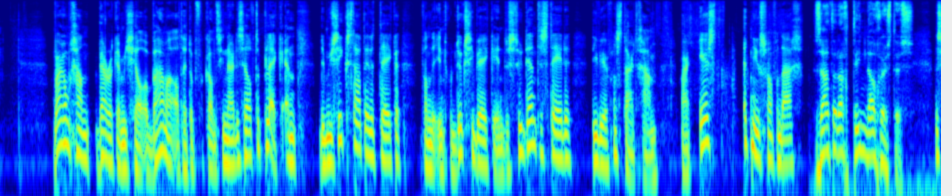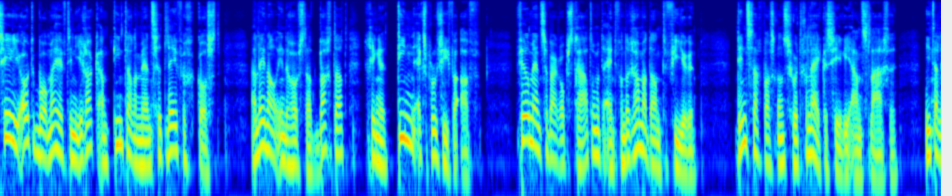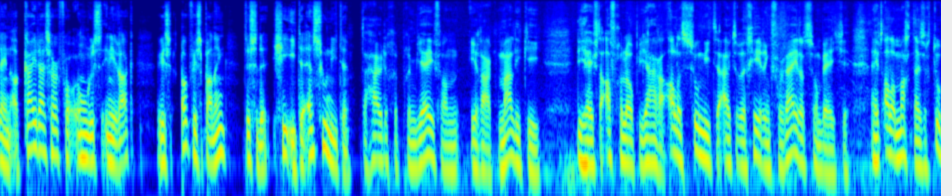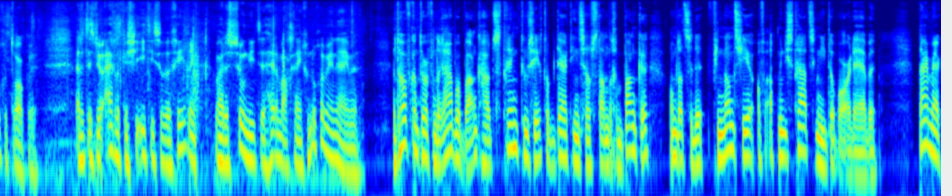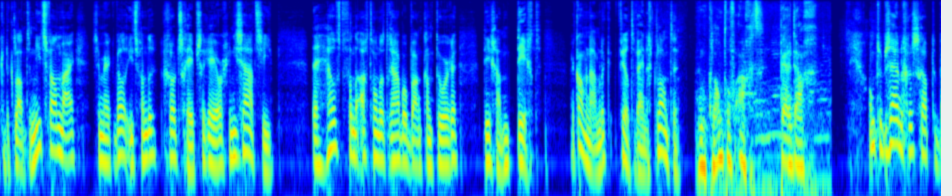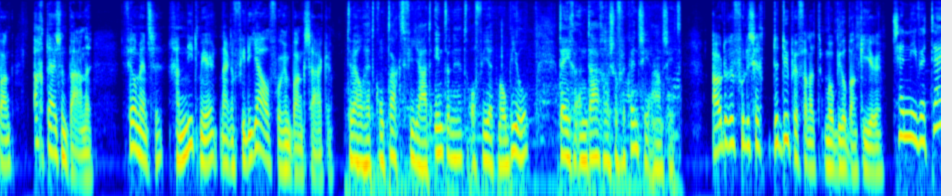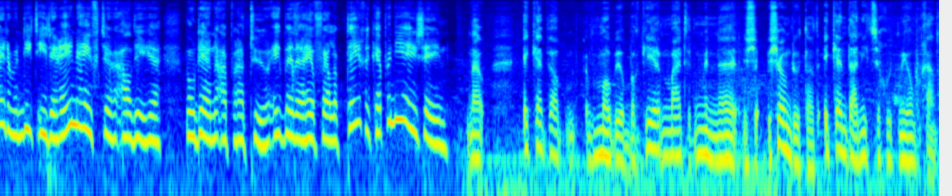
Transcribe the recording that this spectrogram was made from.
Waarom gaan Barack en Michelle Obama altijd op vakantie naar dezelfde plek? En de muziek staat in het teken van de introductieweken in de studentensteden die weer van start gaan. Maar eerst het nieuws van vandaag. Zaterdag 10 augustus. Een serie autobommen heeft in Irak aan tientallen mensen het leven gekost. Alleen al in de hoofdstad Bagdad gingen tien explosieven af. Veel mensen waren op straat om het eind van de Ramadan te vieren. Dinsdag was er een soort gelijke serie aanslagen. Niet alleen Al-Qaeda zorgt voor onrust in Irak... er is ook weer spanning tussen de Sjiïten en Soenieten. De huidige premier van Irak, Maliki... die heeft de afgelopen jaren alle Soenieten uit de regering verwijderd zo'n beetje. Hij heeft alle macht naar zich toegetrokken. En het is nu eigenlijk een Sjiïtische regering... waar de Soenieten helemaal geen genoegen meer nemen. Het hoofdkantoor van de Rabobank houdt streng toezicht op 13 zelfstandige banken... omdat ze de financiën of administratie niet op orde hebben. Daar merken de klanten niets van, maar ze merken wel iets van de grootscheepse reorganisatie. De helft van de 800 Rabobank-kantoren die gaan dicht. Er komen namelijk veel te weinig klanten. Een klant of acht per dag. Om te bezuinigen schrapt de bank 8000 banen. Veel mensen gaan niet meer naar een filiaal voor hun bankzaken. Terwijl het contact via het internet of via het mobiel tegen een dagelijkse frequentie aanzit. Ouderen voelen zich de dupe van het mobiel bankieren. Het zijn nieuwe tijden, maar niet iedereen heeft uh, al die uh, moderne apparatuur. Ik ben er heel veel op tegen, ik heb er niet eens een. Nou, ik heb wel mobiel bankieren, maar mijn uh, zoon doet dat. Ik kan daar niet zo goed mee omgaan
